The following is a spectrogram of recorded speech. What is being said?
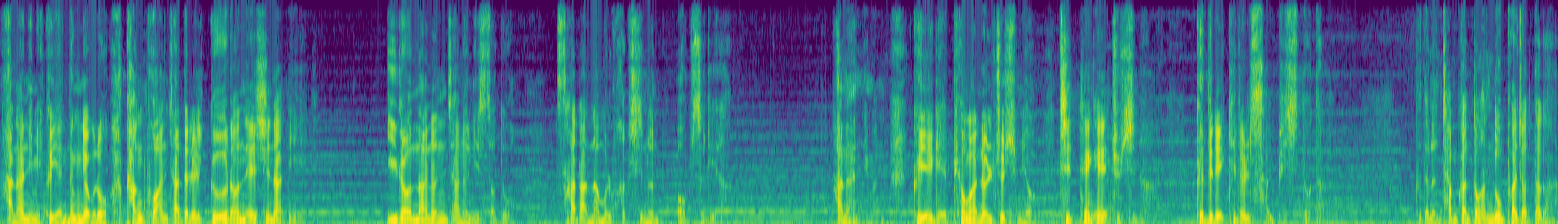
하나님이 그의 능력으로 강포한 자들을 끌어내시나니 일어나는 자는 있어도 살아남을 확신은 없으리라. 하나님은 그에게 평안을 주시며 지탱해 주시나 그들의 길을 살피시도다. 그들은 잠깐 동안 높아졌다가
